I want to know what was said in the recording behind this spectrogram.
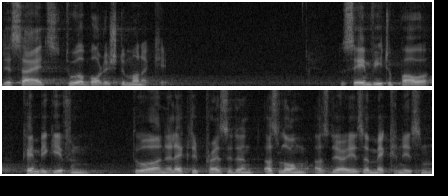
decides to abolish the monarchy. The same veto power can be given to an elected president as long as there is a mechanism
